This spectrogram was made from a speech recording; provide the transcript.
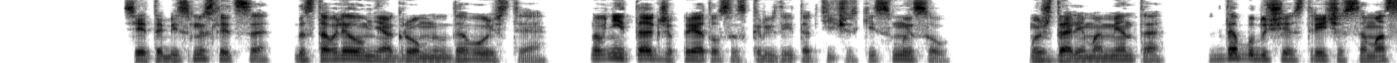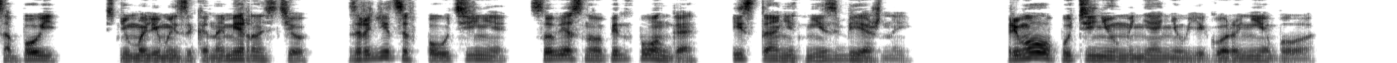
Вся эта бессмыслица доставляла мне огромное удовольствие, но в ней также прятался скрытый тактический смысл. Мы ждали момента, когда будущая встреча сама собой, с неумолимой закономерностью, зародится в паутине словесного пинг-понга и станет неизбежной. Прямого пути ни у меня, ни у Егора не было.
